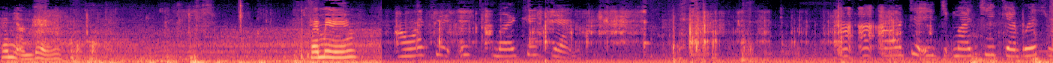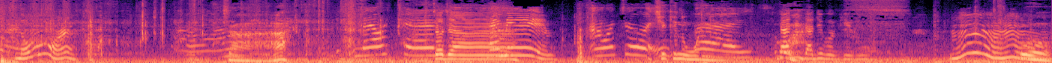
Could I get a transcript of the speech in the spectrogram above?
햄이 안 햄이. I want to eat my chicken. I, I, I want to eat my chicken. Which one? No more. 자, Melted. 짜잔. 햄이. I want to Chicken eat wing. my. Daddy, daddy will give you. 음. 오.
